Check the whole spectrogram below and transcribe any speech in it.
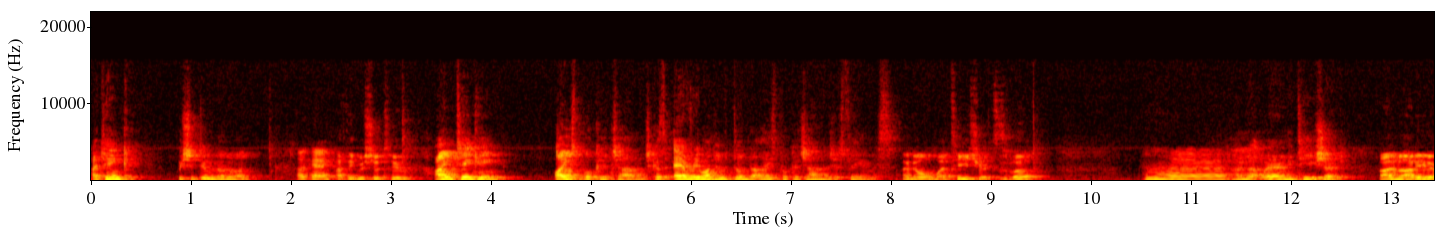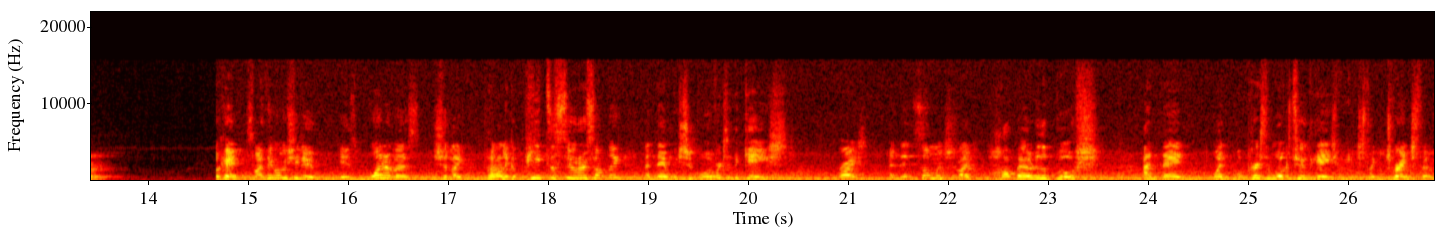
I think we should do another one. Okay. I think we should too. I'm thinking Ice Bucket Challenge, because everyone who's done the Ice Bucket Challenge is famous. I know, wet t-shirts as well. Uh, I'm not wearing a t-shirt. I'm not either. okay, so I think what we should do is one of us should like put on like a pizza suit or something, and then we should go over to the gate, right? And then someone should like hop out of the bush, and then when one person walks through the gate, we can just like drench them.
